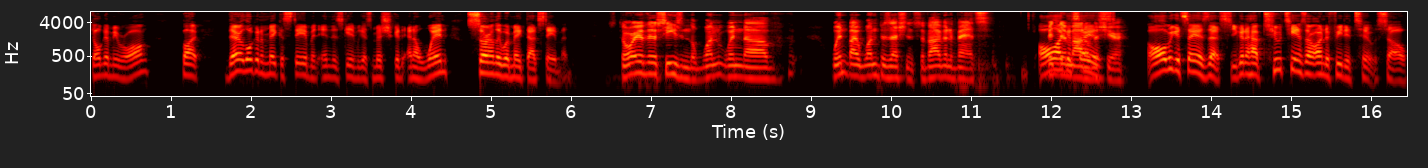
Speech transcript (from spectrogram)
don't get me wrong, but they're looking to make a statement in this game against Michigan, and a win certainly would make that statement. Story of their season: the one win of win by one possession, survive in advance. All Been I can say is year. all we could say is this: you're going to have two teams that are undefeated too. So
